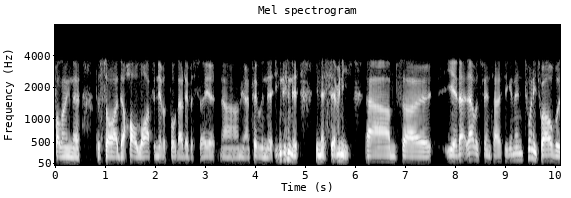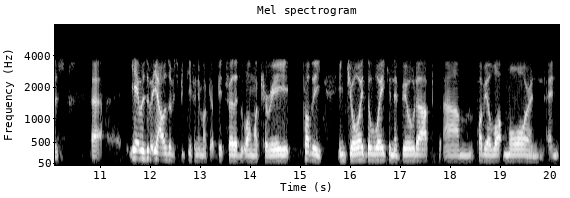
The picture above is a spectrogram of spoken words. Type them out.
following the, the side their whole life and never thought they'd ever see it. Um, you know, people in the in, the in their seventies. Um, so yeah, that that was fantastic. And then 2012 was. Uh, yeah, it was. You know, I was obviously a bit different in my a bit further along my career. Probably enjoyed the week and the build up um, probably a lot more and, and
